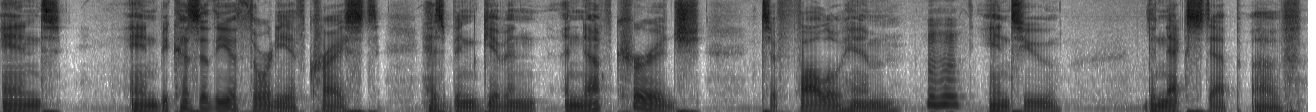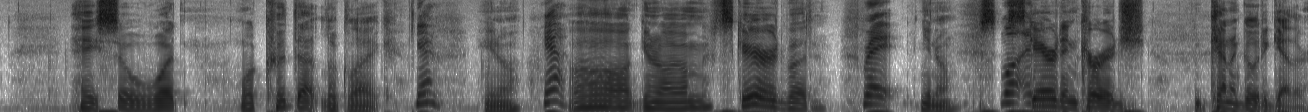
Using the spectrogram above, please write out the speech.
and and because of the authority of Christ has been given enough courage to follow him Mm-hmm. into the next step of hey so what what could that look like yeah. you know Yeah. oh you know i'm scared but Right. you know Well, scared and courage kind of go together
